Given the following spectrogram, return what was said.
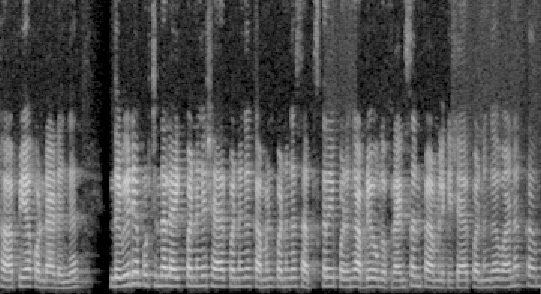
ஹாப்பியாக கொண்டாடுங்க. இந்த வீடியோ பிடிச்சிருந்தா லைக் பண்ணுங்கள் ஷேர் பண்ணுங்கள் கமெண்ட் பண்ணுங்கள் சப்ஸ்கிரைப் பண்ணுங்கள் அப்படியே உங்கள் ஃப்ரெண்ட்ஸ் அண்ட் ஃபேமிலிக்கு ஷேர் பண்ணுங்கள் வணக்கம்.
